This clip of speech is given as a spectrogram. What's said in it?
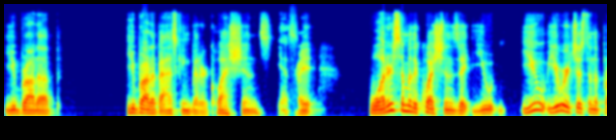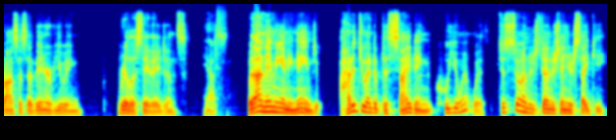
you brought up you brought up asking better questions, Yes. right? What are some of the questions that you you you were just in the process of interviewing real estate agents. Yes. Without naming any names, how did you end up deciding who you went with? Just so under, to understand your psyche.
